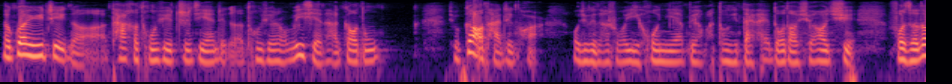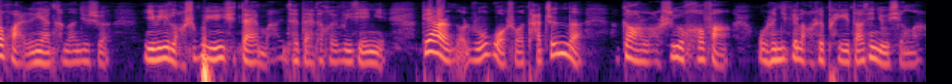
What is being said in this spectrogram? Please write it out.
那关于这个他和同学之间，这个同学威胁他告东。就告他这块儿，我就跟他说，以后你也不要把东西带太多到学校去，否则的话，人家可能就是因为老师不允许带嘛，你才带他会威胁你。第二个，如果说他真的告诉老师又何妨？我说你给老师赔礼道歉就行了。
